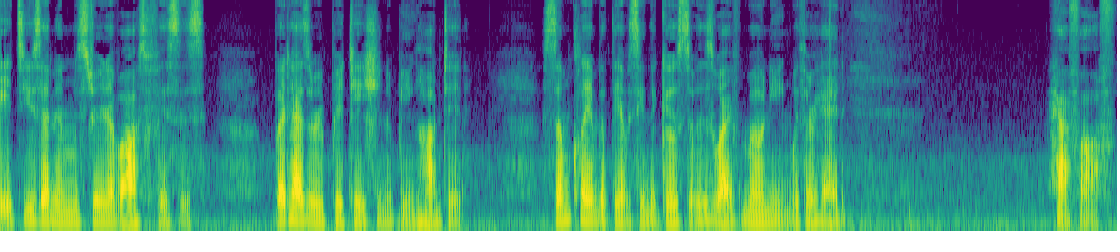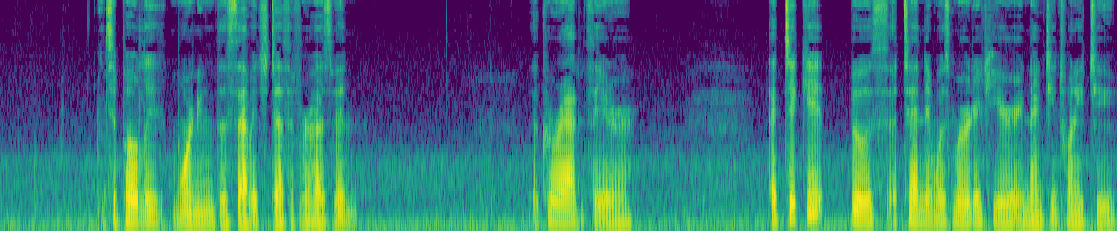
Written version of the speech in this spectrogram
it's used as administrative offices, but has a reputation of being haunted. Some claim that they have seen the ghost of his wife moaning with her head half off, supposedly mourning the savage death of her husband. The Curran Theater. A ticket booth attendant was murdered here in 1922,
